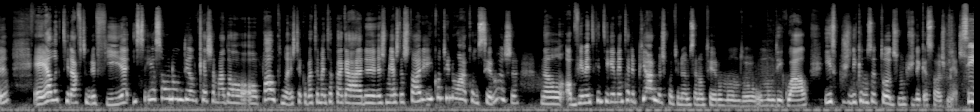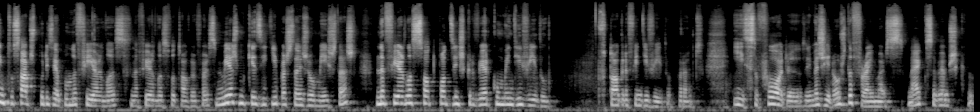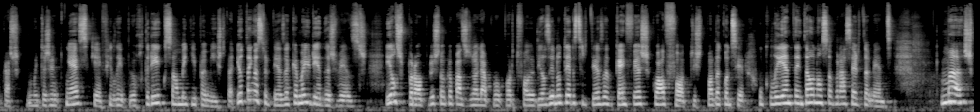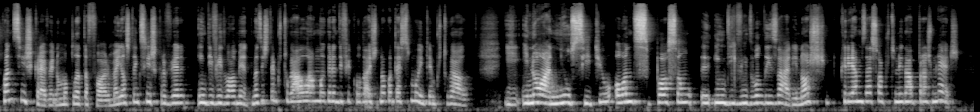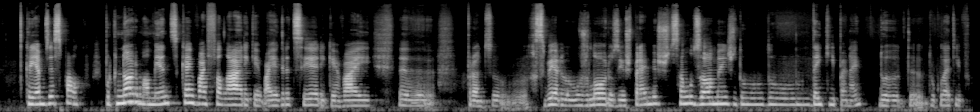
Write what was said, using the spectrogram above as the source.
é ela que tira a fotografia e, e é só o nome dele que é chamado ao, ao, palco, não é? Isto é completamente apagar as mulheres da história e continua a acontecer hoje. Não, obviamente que antigamente era pior, mas continuamos a não ter um mundo, um mundo igual e isso prejudica-nos a todos, não prejudica só as mulheres. Sim, tu sabes, por exemplo, na Fearless, na Fearless Photographers, mesmo que as equipas sejam mistas, na Fearless só te podes inscrever como indivíduo fotógrafo indivíduo, pronto. E se for, imagina, os The Framers, né, que sabemos que acho que muita gente conhece, que é Filipe e o Rodrigo, são uma equipa mista. Eu tenho a certeza que a maioria das vezes eles próprios são capazes de olhar para o portfólio deles e não ter a certeza de quem fez qual foto. Isto pode acontecer. O cliente então não saberá certamente. Mas quando se inscrevem numa plataforma, eles têm que se inscrever individualmente. Mas isto em Portugal há uma grande dificuldade, isto não acontece muito em Portugal. E, e não há nenhum sítio onde se possam eh, individualizar. E nós criamos essa oportunidade para as mulheres, criamos esse palco. Porque normalmente quem vai falar e quem vai agradecer e quem vai. Uh, pronto, receber os louros e os prémios são os homens do, do da equipa, né? do, do, do coletivo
